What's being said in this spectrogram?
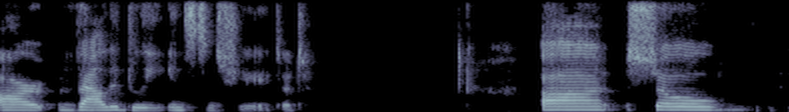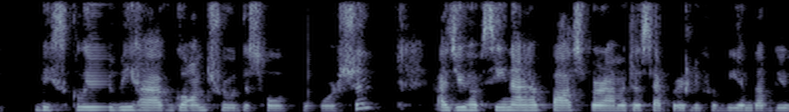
are validly instantiated. Uh, so basically, we have gone through this whole portion. As you have seen, I have passed parameters separately for BMW,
